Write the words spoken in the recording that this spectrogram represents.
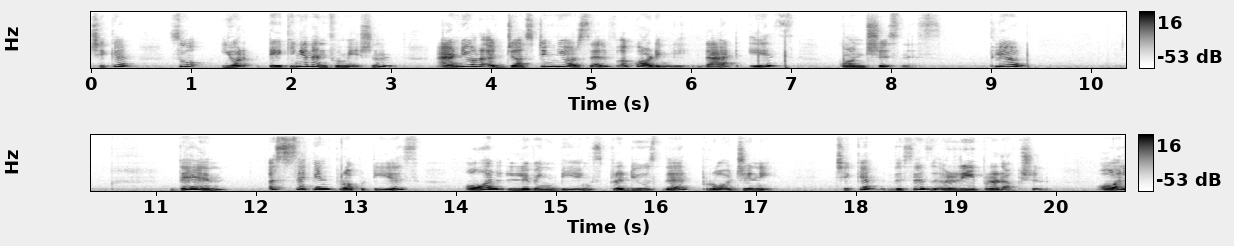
Chicken? So you're taking in information and you're adjusting yourself accordingly. That is consciousness. Clear? Then a second property is all living beings produce their progeny. ठीक है This is reproduction. All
